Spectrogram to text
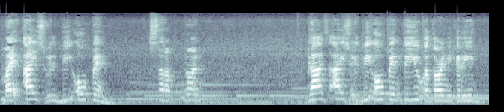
my eyes will be open. Sarap nun. God's eyes will be open to you, Attorney Karid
